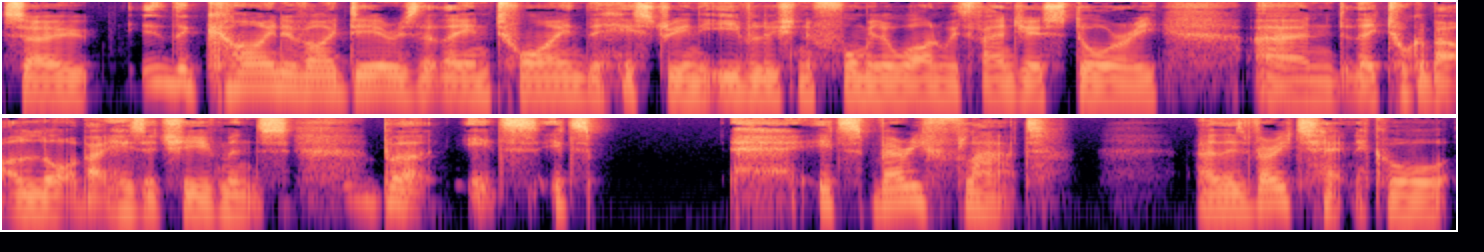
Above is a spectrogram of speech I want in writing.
So, the kind of idea is that they entwine the history and the evolution of Formula One with Fangio's story, and they talk about a lot about his achievements. But it's it's it's very flat, and it's very technical.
